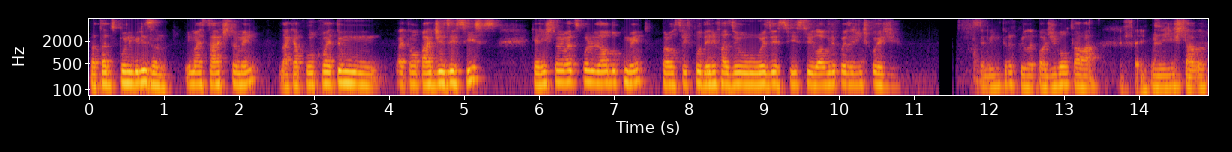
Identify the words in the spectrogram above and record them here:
para estar tá disponibilizando. E mais tarde também, daqui a pouco vai ter um vai ter uma parte de exercícios que a gente também vai disponibilizar o documento para vocês poderem fazer o exercício e logo depois a gente corrigir. É bem tranquilo, pode voltar lá Perfeito. onde a gente estava.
